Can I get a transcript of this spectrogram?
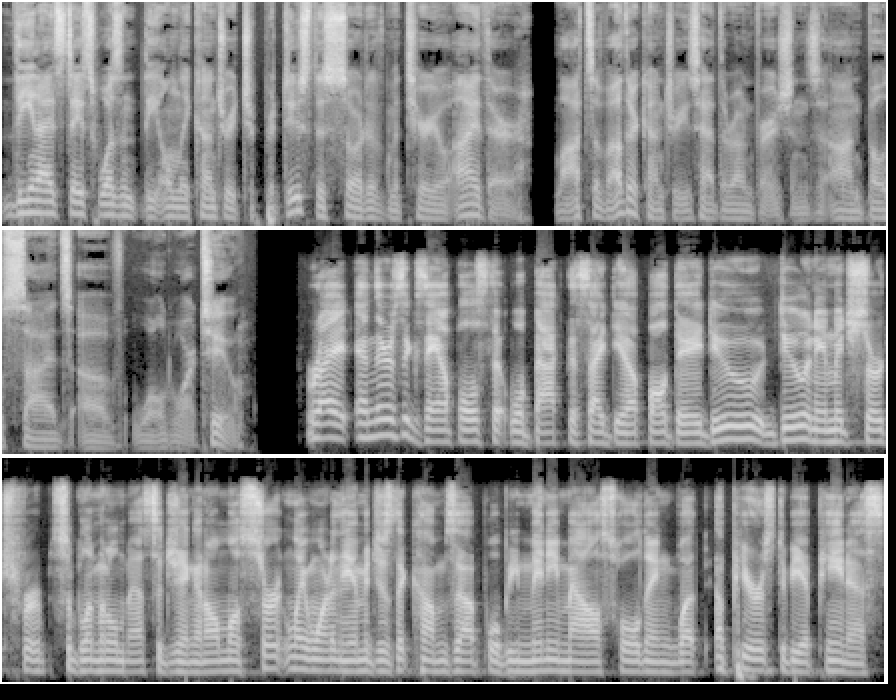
The United States wasn't the only country to produce this sort of material either. Lots of other countries had their own versions on both sides of World War II. Right, and there's examples that will back this idea up all day. Do do an image search for subliminal messaging, and almost certainly one of the images that comes up will be Minnie Mouse holding what appears to be a penis.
